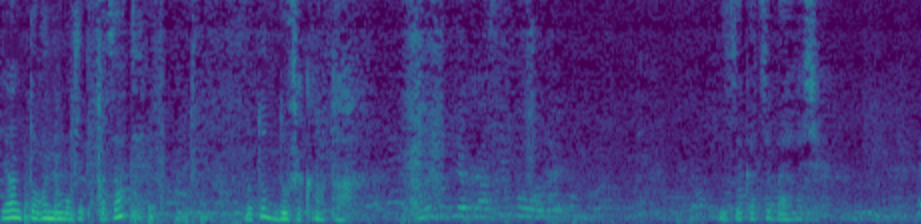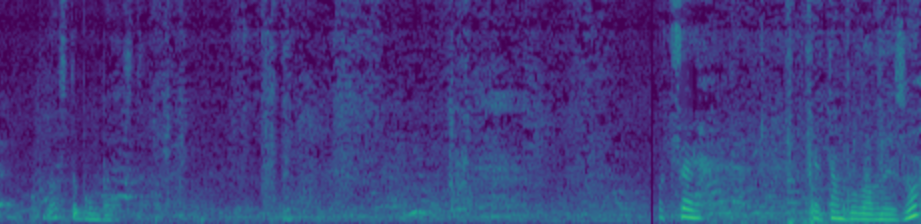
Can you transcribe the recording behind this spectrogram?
я вам того не можу показати. Бо тут дуже круто. Ось яка це велич. Просто бомбезно. Оце я там була внизу,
